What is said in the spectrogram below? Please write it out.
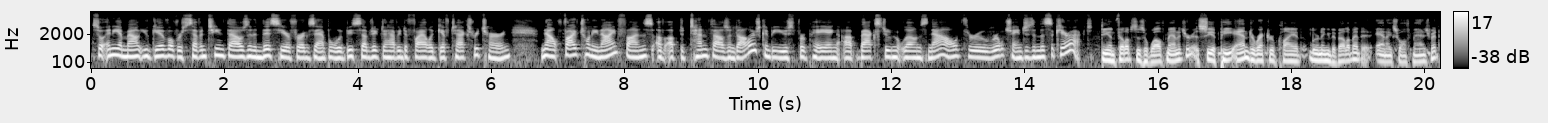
So any amount you give over seventeen thousand in this year, for example, would be subject to having to file a gift tax return. Now, five twenty nine funds of up to ten thousand dollars can be used for paying up back student loans now through rule changes in the Secure Act. Deanne Phillips is a wealth manager, a CFP, and director of client learning and development at Annex Wealth Management.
